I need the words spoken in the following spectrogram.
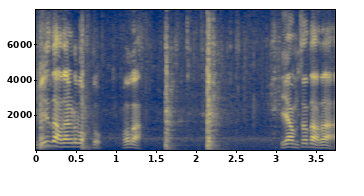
मीच दादाकडे बघतो हो का? हे आमचा दादा.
